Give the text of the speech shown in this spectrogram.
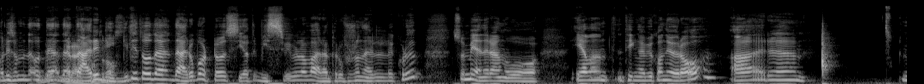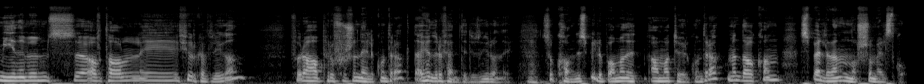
Og liksom, og det, det, det, der ligger litt, og det, det er jo bare å si at hvis vi vil være en profesjonell klubb, så mener jeg nå En av de tingene vi kan gjøre òg, er eh, minimumsavtalen i Fjordkraftligaen. For å ha profesjonell kontrakt, det er 150 000 kroner. Så kan du spille på amatørkontrakt, men da kan spillerne når som helst gå.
